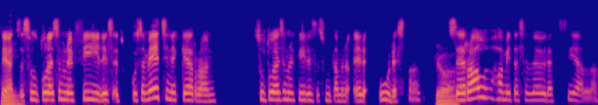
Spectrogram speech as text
Tiedätkö? Niin. Sulla tulee semmoinen fiilis, että kun sä meet sinne kerran, sulla tulee semmoinen fiilis, että sun pitää mennä ed- uudestaan. joo, Se rauha, mitä sä löydät siellä,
